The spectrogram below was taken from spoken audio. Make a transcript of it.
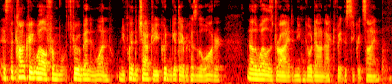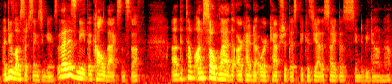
It's the concrete well from Through Abandoned 1. When you played the chapter, you couldn't get there because of the water. Now the well is dried, and you can go down and activate the secret sign. I do love such things in games. And that is neat, the callbacks and stuff. Uh, the temple. I'm so glad that archive.org captured this because yeah, the site does seem to be down now.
